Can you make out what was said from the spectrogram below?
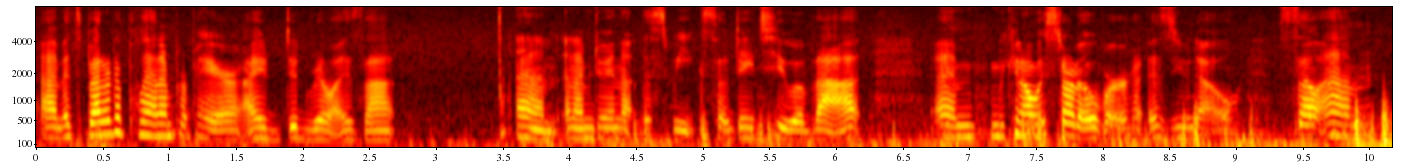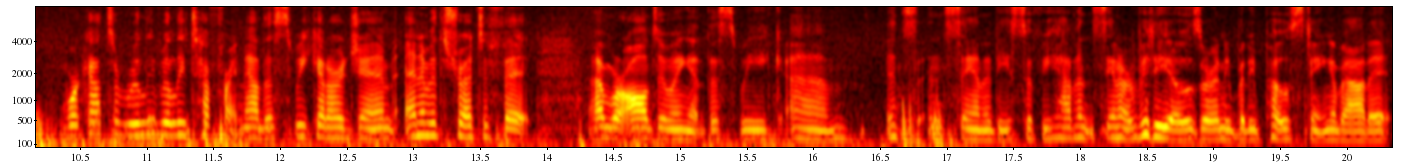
Um, it's better to plan and prepare. I did realize that. Um, and I'm doing that this week. So day two of that. Um, we can always start over, as you know. So um, workouts are really, really tough right now this week at our gym and with Shred to Fit. And we're all doing it this week. Um, it's insanity. So if you haven't seen our videos or anybody posting about it,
